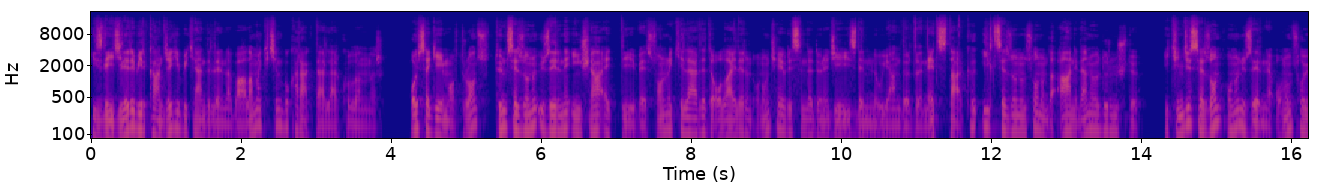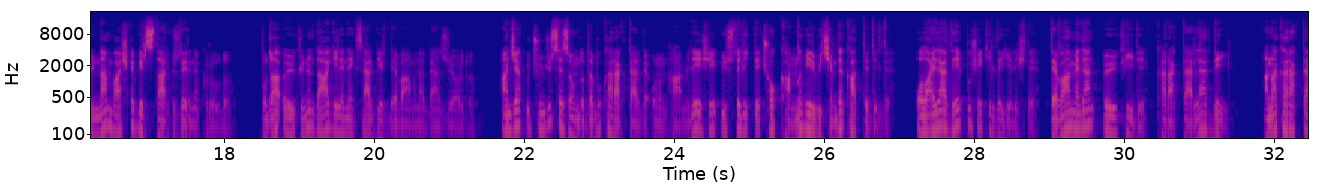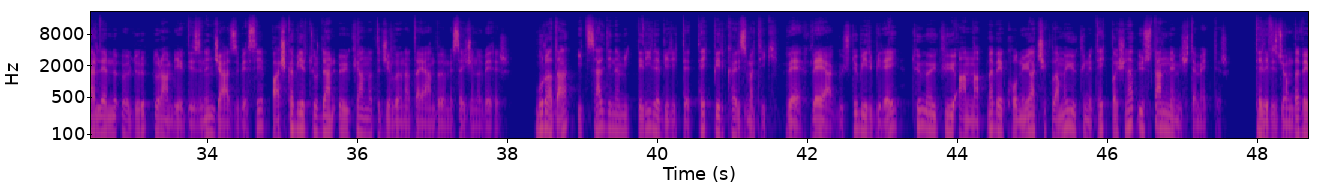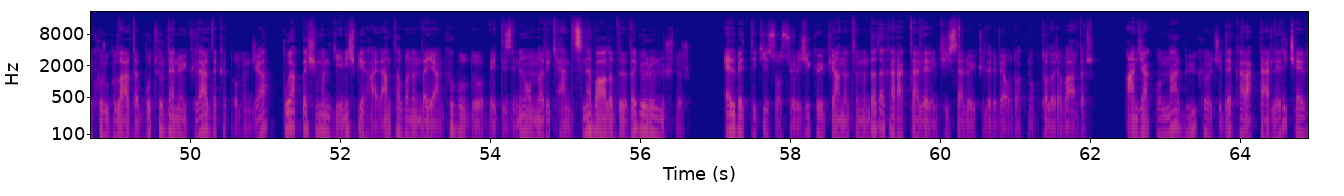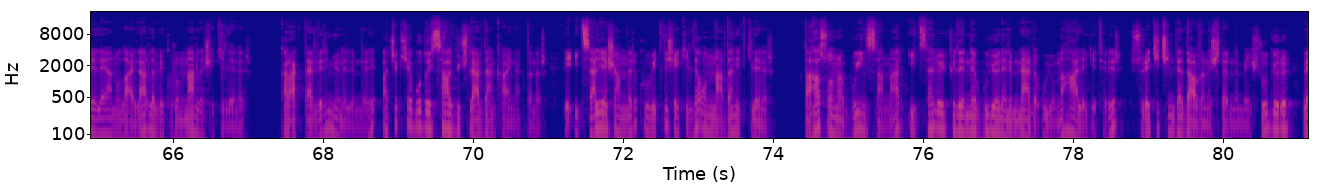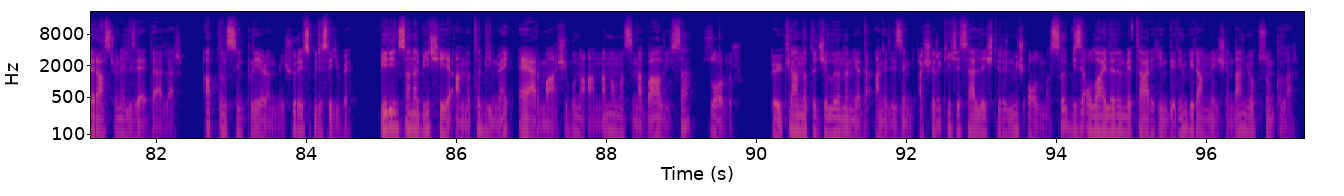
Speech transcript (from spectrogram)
İzleyicileri bir kanca gibi kendilerine bağlamak için bu karakterler kullanılır. Oysa Game of Thrones tüm sezonu üzerine inşa ettiği ve sonrakilerde de olayların onun çevresinde döneceği izlenimini uyandırdığı Ned Stark'ı ilk sezonun sonunda aniden öldürmüştü. İkinci sezon onun üzerine onun soyundan başka bir Stark üzerine kuruldu. Bu da öykünün daha geleneksel bir devamına benziyordu. Ancak üçüncü sezonda da bu karakter ve onun hamile eşi üstelik de çok kanlı bir biçimde katledildi. Olaylar da hep bu şekilde gelişti. Devam eden öyküydi, karakterler değil. Ana karakterlerini öldürüp duran bir dizinin cazibesi başka bir türden öykü anlatıcılığına dayandığı mesajını verir. Burada içsel dinamikleriyle birlikte tek bir karizmatik ve veya güçlü bir birey tüm öyküyü anlatma ve konuyu açıklama yükünü tek başına üstlenmemiş demektir. Televizyonda ve kurgularda bu türden öyküler de kıt olunca bu yaklaşımın geniş bir hayran tabanında yankı bulduğu ve dizinin onları kendisine bağladığı da görülmüştür. Elbette ki sosyolojik öykü anlatımında da karakterlerin kişisel öyküleri ve odak noktaları vardır. Ancak bunlar büyük ölçüde karakterleri çevreleyen olaylarla ve kurumlarla şekillenir. Karakterlerin yönelimleri açıkça bu dışsal güçlerden kaynaklanır ve içsel yaşamları kuvvetli şekilde onlardan etkilenir. Daha sonra bu insanlar içsel öykülerini bu yönelimlerle uyumlu hale getirir, süreç içinde davranışlarını meşru görür ve rasyonalize ederler. Upton Sinclair'ın meşhur esprisi gibi. Bir insana bir şeyi anlatabilmek eğer maaşı bunu anlamamasına bağlıysa zordur. Öykü anlatıcılığının ya da analizin aşırı kişiselleştirilmiş olması bizi olayların ve tarihin derin bir anlayışından yoksun kılar.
